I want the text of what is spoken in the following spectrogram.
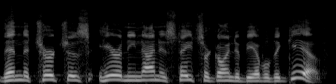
than the churches here in the United States are going to be able to give.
